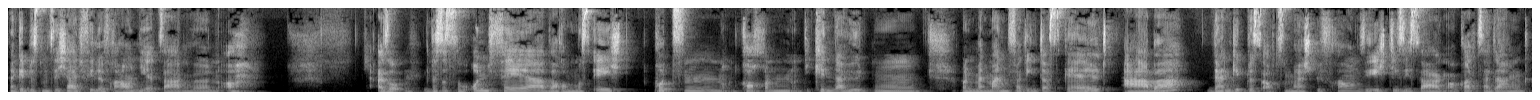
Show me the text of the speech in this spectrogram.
Dann gibt es mit Sicherheit viele Frauen, die jetzt sagen würden, oh, also das ist so unfair, warum muss ich putzen und kochen und die Kinder hüten und mein Mann verdient das Geld, aber dann gibt es auch zum Beispiel Frauen wie ich, die sich sagen, oh Gott sei Dank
